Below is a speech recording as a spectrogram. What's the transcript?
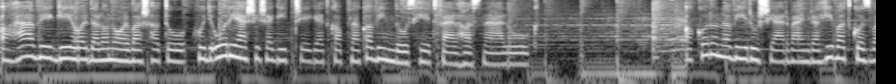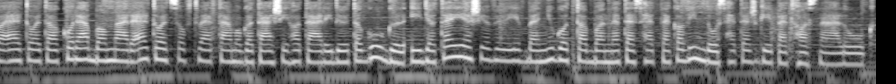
A HVG oldalon olvasható, hogy óriási segítséget kapnak a Windows 7 felhasználók a koronavírus járványra hivatkozva eltolta a korábban már eltolt szoftver támogatási határidőt a Google, így a teljes jövő évben nyugodtabban netezhetnek a Windows 7-es gépet használók.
